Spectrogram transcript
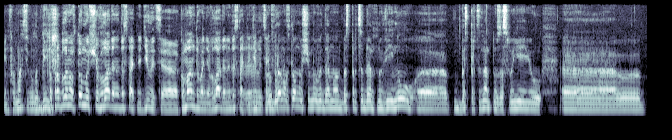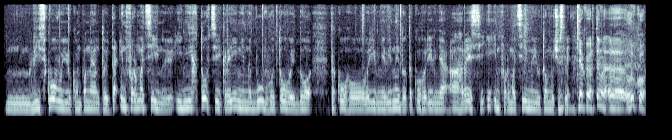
інформації було То більше. проблема в тому, що влада недостатньо ділиться, командування, влада недостатньо ділиться. Проблема в тому, що ми ведемо безпрецедентну війну, безпрецедентну за своєю військовою компонентою та інформаційною. І ніхто в цій країні не був готовий до такого рівня війни, до такого рівня агресії і інформаційної, в тому числі. Дякую, Артеме. Е, Левко,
